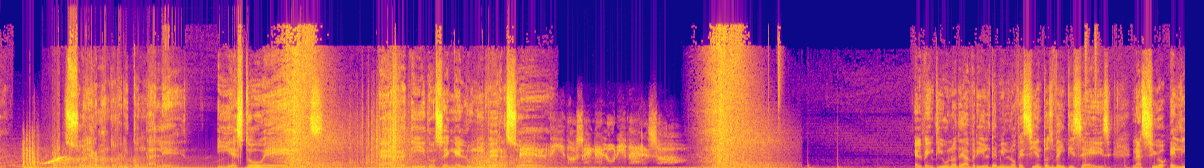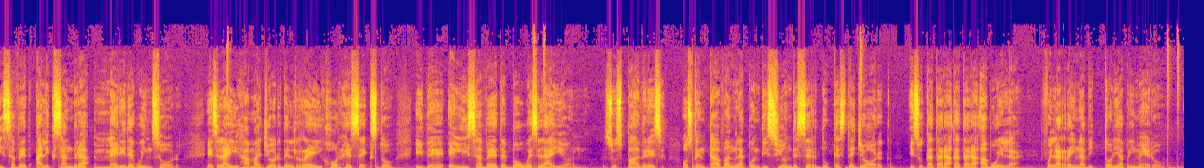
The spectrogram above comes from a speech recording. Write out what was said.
Soy Armando Ritondale y esto es Perdidos en el Universo. El 21 de abril de 1926 nació Elizabeth Alexandra Mary de Windsor. Es la hija mayor del rey Jorge VI y de Elizabeth Bowes Lyon. Sus padres ostentaban la condición de ser duques de York y su tatara, abuela fue la reina Victoria I.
